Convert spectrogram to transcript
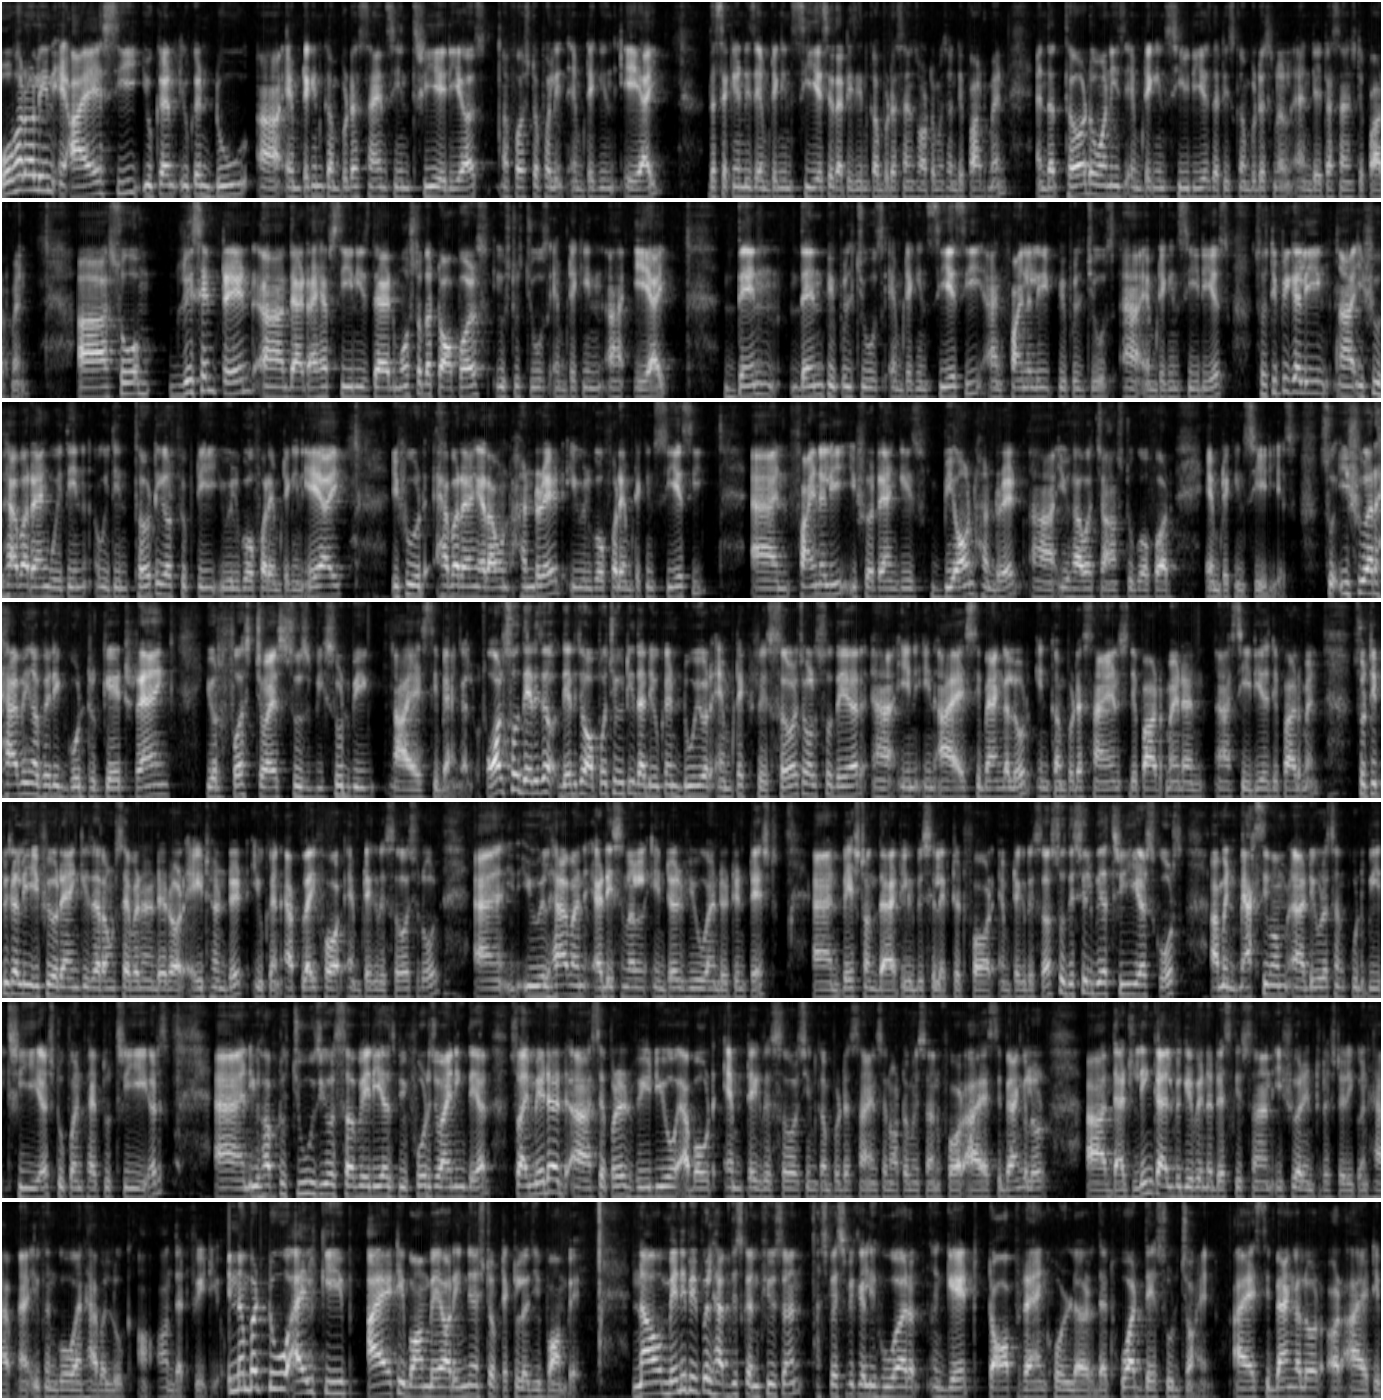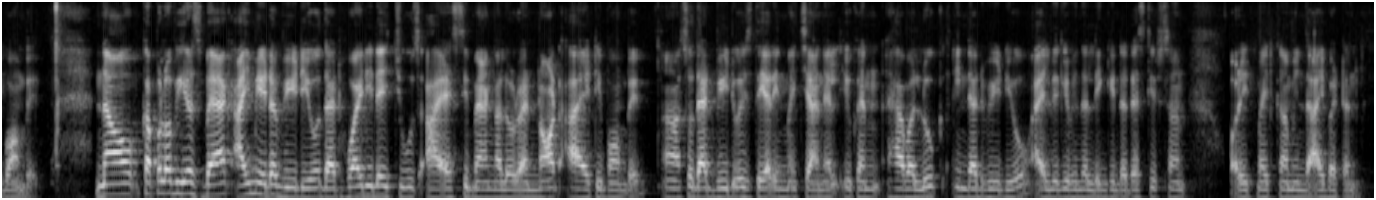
overall in IISc you can you can do uh, MTech in computer science in three areas. Uh, first of all is MTech in AI the second is MTech in CSA that is in computer science automation department. And the third one is MTech in CDS that is computational and data science department. Uh, so recent trend uh, that I have seen is that most of the toppers used to choose MTech in uh, AI then then people choose mtech in cse and finally people choose uh, mtech in cds so typically uh, if you have a rank within within 30 or 50 you will go for mtech in ai if you have a rank around 100 you will go for mtech in cse and finally if your rank is beyond 100 uh, you have a chance to go for mtech in cds so if you are having a very good gate rank your first choice should be should be IISc Bangalore. Also, there is a there is an opportunity that you can do your MTech research also there uh, in in IISc Bangalore in computer science department and uh, CDS department. So typically, if your rank is around 700 or 800, you can apply for MTech research role, and you will have an additional interview and written test and based on that you will be selected for MTech research. So this will be a three years course. I mean maximum uh, duration could be three years, 2.5 to three years and you have to choose your sub areas before joining there. So I made a uh, separate video about MTech research in computer science and automation for ISC Bangalore. Uh, that link I'll be given in the description. If you are interested, you can have uh, you can go and have a look on, on that video. In number two, I'll keep IIT Bombay or Indian Institute of Technology Bombay. Now, many people have this confusion, specifically who are GATE top rank holder that what they should join, IISc Bangalore or IIT Bombay. Now, a couple of years back, I made a video that why did I choose IISc Bangalore and not IIT Bombay. Uh, so that video is there in my channel. You can have a look in that video. I'll be giving the link in the description or it might come in the i button.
